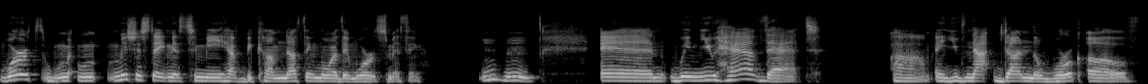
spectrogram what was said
Words, m- mission statements to me have become nothing more than wordsmithing. Mm-hmm. And when you have that, um, and you've not done the work of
